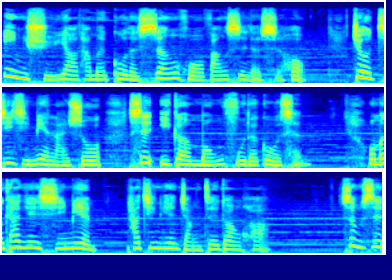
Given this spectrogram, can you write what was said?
应许要他们过的生活方式的时候，就积极面来说，是一个蒙福的过程。我们看见西面。他今天讲这段话，是不是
